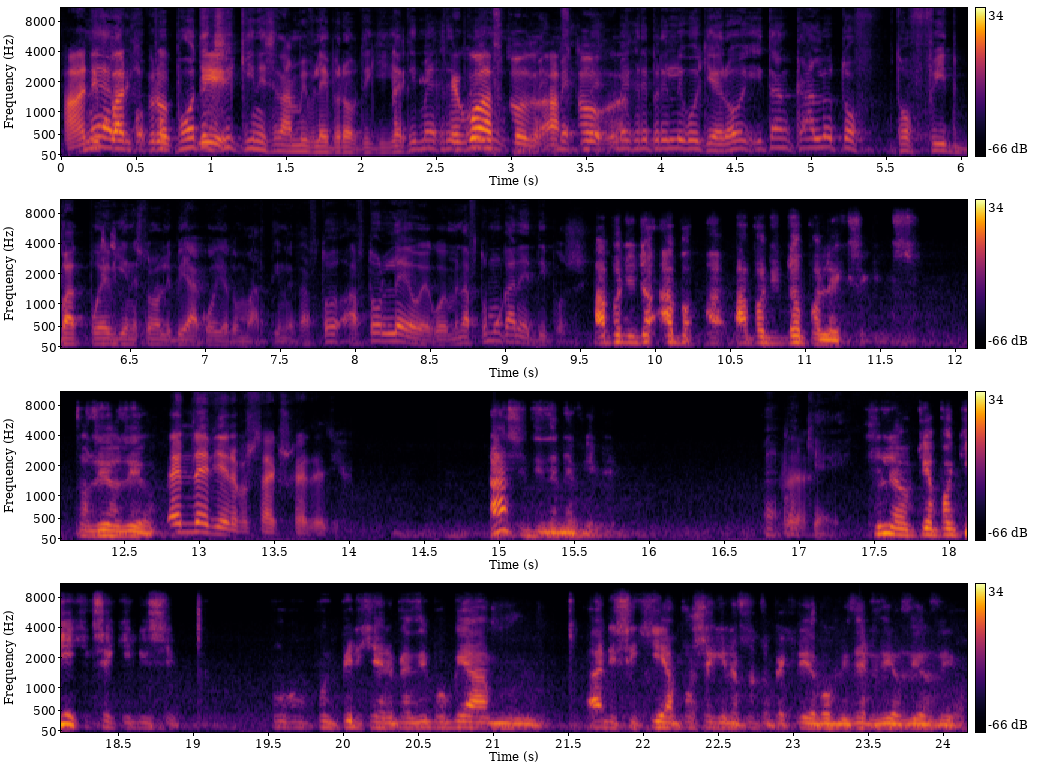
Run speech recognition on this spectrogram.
Αν Ναι, υπάρχει αλλά πο- πότε προοπτική. ξεκίνησε να μην βλέπει προοπτική; Γιατί μέχρι, Εγώ πριν, αυτό- με- αυτό- με- μέχρι πριν λίγο καιρό ήταν καλό το, το feedback που έβγαινε στον Ολυμπιακό για τον Μαρτίνετ. Αυτό, αυτό λέω εγώ. Εμένα αυτό μου κάνει εντύπωση. Από την, Τό- από, α- από την Τόπολη έχει ξεκινήσει. Το 2-2. Δεν έβγαινε προς τα έξω κάτι τέτοιο. Άσε τι δεν έβγαινε. Ε, Ναι. οκ. Σου λέω και από εκεί έχει ξεκινήσει που, που υπήρχε ρε παιδί μου μια μ, ανησυχία πώς έγινε αυτό το παιχνίδι από 0-2-2-2.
